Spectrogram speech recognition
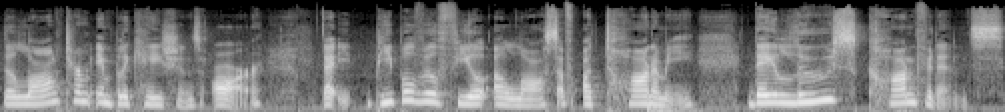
the long term implications are that people will feel a loss of autonomy. They lose confidence.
